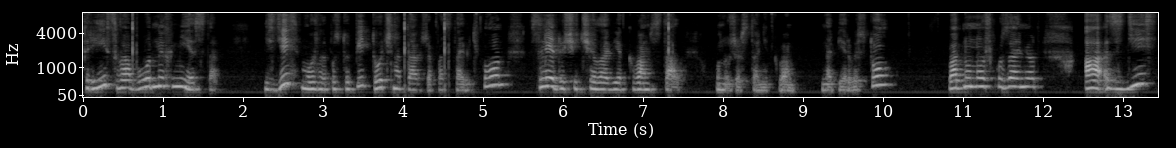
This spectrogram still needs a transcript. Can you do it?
три свободных места. И здесь можно поступить точно так же, поставить клон. Следующий человек к вам стал, он уже встанет к вам на первый стол, в одну ножку займет. А здесь,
